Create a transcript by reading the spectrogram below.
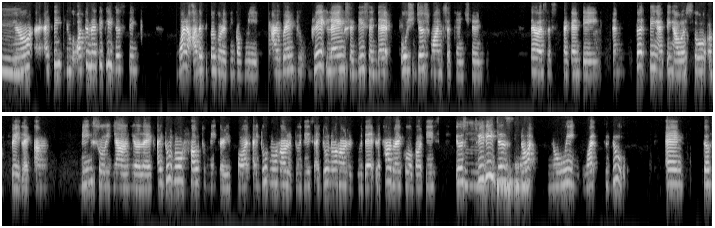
Mm. You know, I, I think you automatically just think, what are other people going to think of me? I went to great lengths and this and that. Oh, she just wants attention. That was the second thing. And third thing, I think I was so afraid. Like, I'm being so young, you're like, I don't know how to make a report. I don't know how to do this. I don't know how to do that. Like, how do I go about this? It was Mm. really just not knowing what to do. And the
